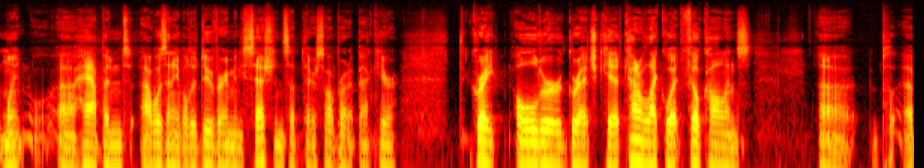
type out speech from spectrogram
went uh, happened, I wasn't able to do very many sessions up there, so I brought it back here. Great older Gretsch kit, kind of like what Phil Collins uh, pl- uh,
